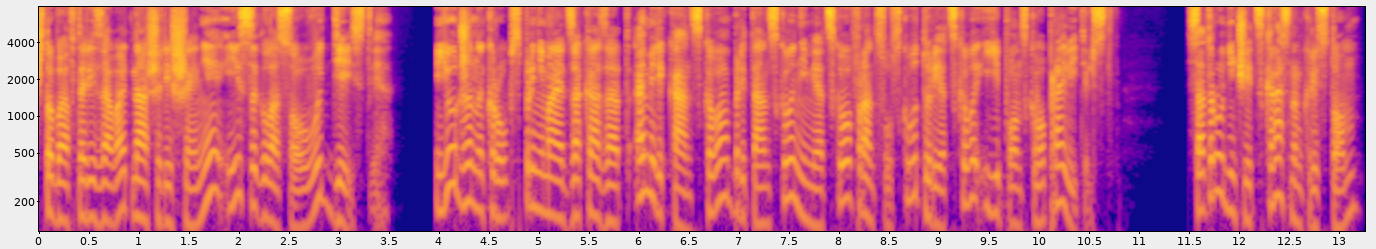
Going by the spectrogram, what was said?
чтобы авторизовать наши решения и согласовывать действия. Юджин и Крупс принимают заказы от американского, британского, немецкого, французского, турецкого и японского правительств. Сотрудничает с Красным Крестом,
